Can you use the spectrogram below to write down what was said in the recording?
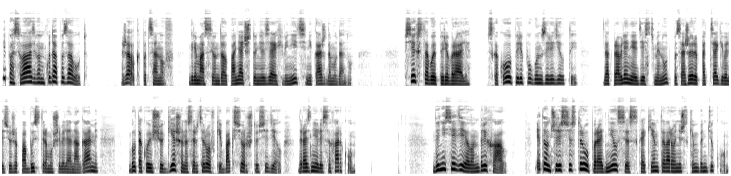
И по свадьбам, куда позовут. Жалко пацанов. Гримасой он дал понять, что нельзя их винить, не каждому дано. Всех с тобой перебрали. С какого перепугу он зарядил ты? До отправления 10 минут, пассажиры подтягивались уже по-быстрому, шевеля ногами. Был такой еще Геша на сортировке, боксер, что сидел. Дразнили сахарком. Да не сидел он, брехал. Это он через сестру породнился с каким-то воронежским бандюком.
